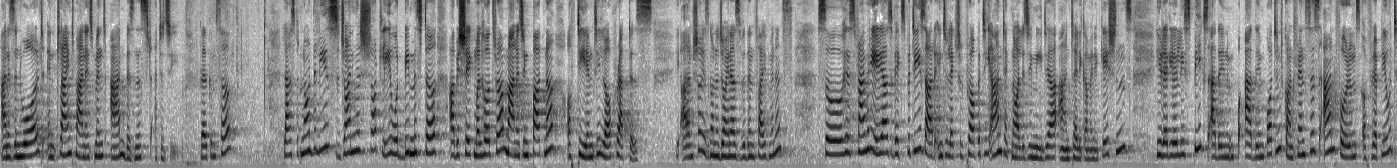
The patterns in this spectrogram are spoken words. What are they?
and is involved in client management and business strategy. Welcome, sir. Last but not the least, joining us shortly would be Mr. Abhishek Malhotra, Managing Partner of TMT Law Practice. I'm sure he's going to join us within five minutes. So his primary areas of expertise are intellectual property and technology, media, and telecommunications. He regularly speaks at the, at the important conferences and forums of repute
